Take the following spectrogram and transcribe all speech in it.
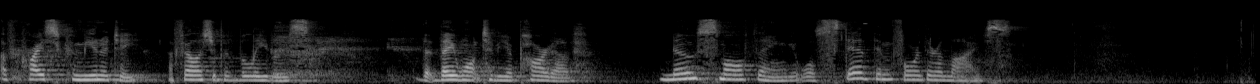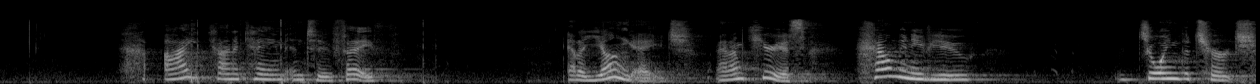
of Christ's community, a fellowship of believers that they want to be a part of. No small thing, it will stead them for their lives. I kind of came into faith at a young age, and I'm curious how many of you joined the church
